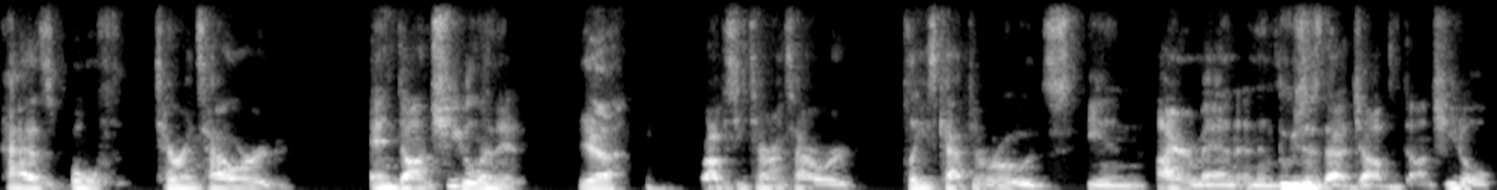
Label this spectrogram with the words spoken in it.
has both Terrence Howard and Don Cheadle in it. Yeah. Obviously, Terrence Howard plays Captain Rhodes in Iron Man and then loses that job to Don Cheadle.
